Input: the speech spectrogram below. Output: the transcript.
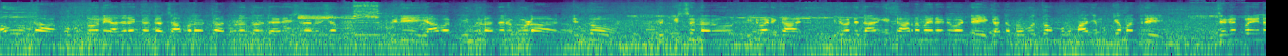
ఆవు యొక్క కొమ్ముతోని అదే రకంగా చేపల యొక్క నూనెతో తయారు చేసిన విషయం విని యావత్ హిందువులందరూ కూడా ఎంతో దుఃఖిస్తున్నారు. ఇటువంటి కా- ఇటువంటి దానికి కారణమైనటువంటి గత ప్రభుత్వం మాజీ ముఖ్యమంత్రి జగన్ పైన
